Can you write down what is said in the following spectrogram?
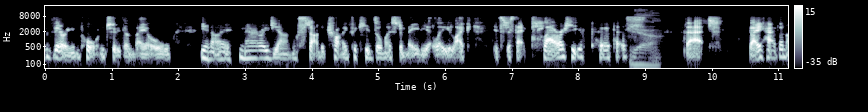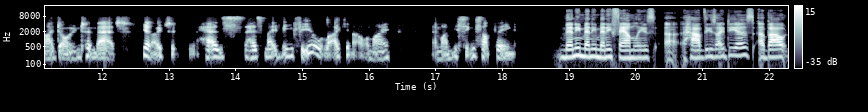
very important to them. They all, you know, married young, started trying for kids almost immediately. Like it's just that clarity of purpose yeah. that they have and I don't, and that you know has has made me feel like you know, am I am I missing something? Many many many families uh, have these ideas about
